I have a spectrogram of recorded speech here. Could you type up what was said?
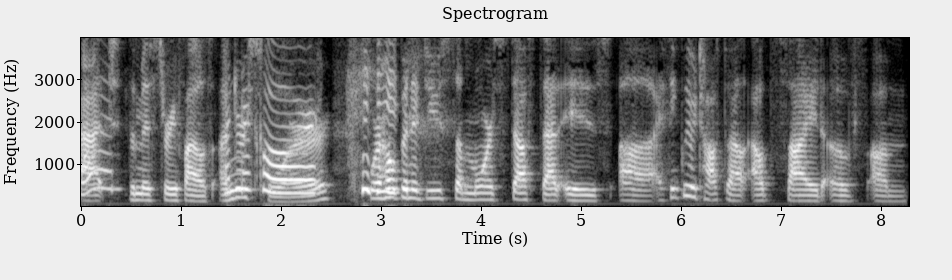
at the mystery files Underscore. underscore. We're hoping to do some more stuff that is, uh, I think we were talked about outside of um,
